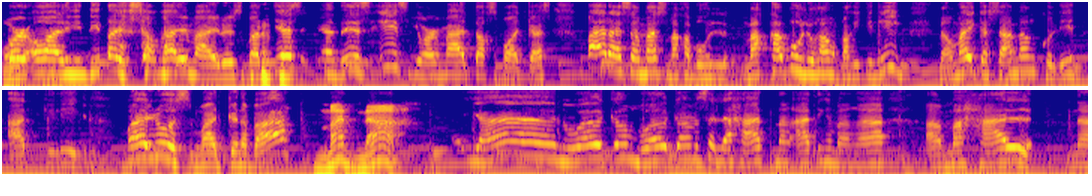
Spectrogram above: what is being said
for all. Hindi tayo sabay, Myros. But yes, again, this is your Mad Talks podcast para sa mas makabul makabuluhang pakikinig na may kasamang kulit at kilig. Myros, mad ka na ba? Mad na! Ayan! Welcome, welcome sa lahat ng ating mga ah, mahal na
